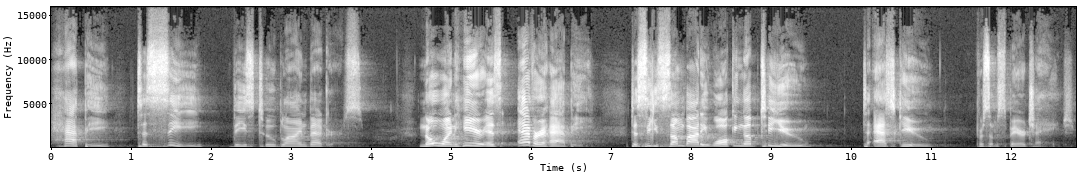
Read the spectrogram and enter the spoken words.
happy to see these two blind beggars. No one here is ever happy to see somebody walking up to you to ask you for some spare change.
